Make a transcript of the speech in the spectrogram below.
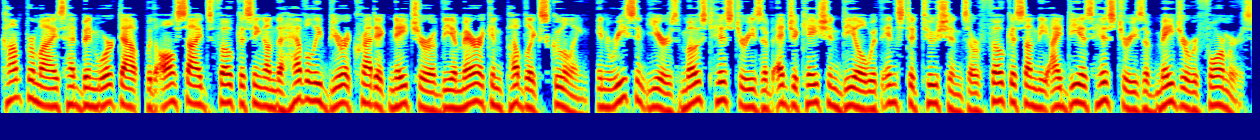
compromise had been worked out, with all sides focusing on the heavily bureaucratic nature of the American public schooling. In recent years, most histories of education deal with institutions or focus on the ideas histories of major reformers,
